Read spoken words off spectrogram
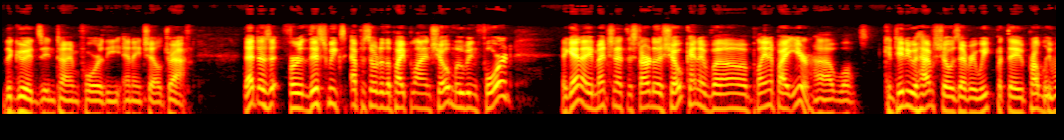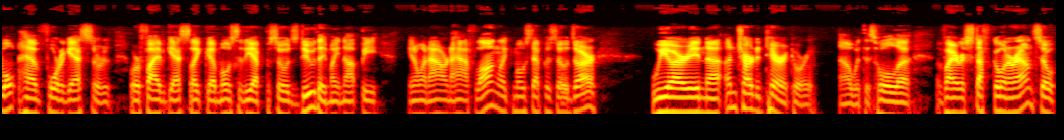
the goods in time for the NHL draft. That does it for this week's episode of the Pipeline Show. Moving forward, again, I mentioned at the start of the show, kind of uh, playing it by ear. Uh, we'll continue to have shows every week, but they probably won't have four guests or or five guests like uh, most of the episodes do. They might not be you know, an hour and a half long, like most episodes are. We are in uh, uncharted territory uh, with this whole uh, virus stuff going around. So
